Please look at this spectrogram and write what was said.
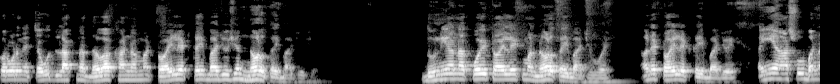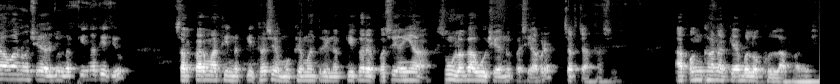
કરોડ ને ચૌદ લાખના દવાખાનામાં ટોયલેટ કઈ બાજુ છે? નળ કઈ બાજુ છે? દુનિયાના કોઈ ટોયલેટમાં નળ કઈ બાજુ હોય અને ટોયલેટ કઈ બાજુ હોય? અહીંયા આ શું બનાવવાનું છે હજુ નક્કી નથી થયું. સરકારમાંથી નક્કી થશે, મુખ્યમંત્રી નક્કી કરે, પછી અહીંયા શું લગાવવું છે એનું પછી આપણે ચર્ચા થશે. આ પંખાના કેબલો ખુલ્લા ફરે છે.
